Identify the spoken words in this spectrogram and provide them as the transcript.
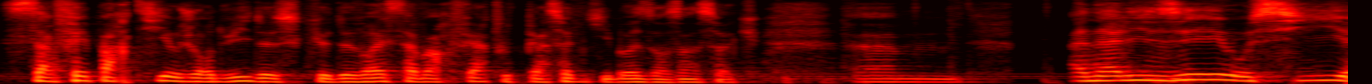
ça fait partie aujourd'hui de ce que devrait savoir faire toute personne qui bosse dans un SOC. Euh, analyser aussi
